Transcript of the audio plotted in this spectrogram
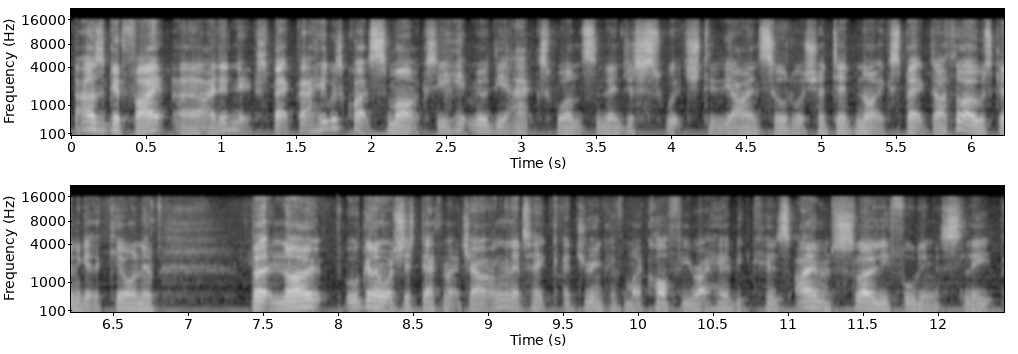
that was a good fight. Uh, I didn't expect that. He was quite smart because he hit me with the axe once and then just switched to the iron sword, which I did not expect. I thought I was going to get the kill on him. But no, we're going to watch this deathmatch out. I'm going to take a drink of my coffee right here because I'm slowly falling asleep.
